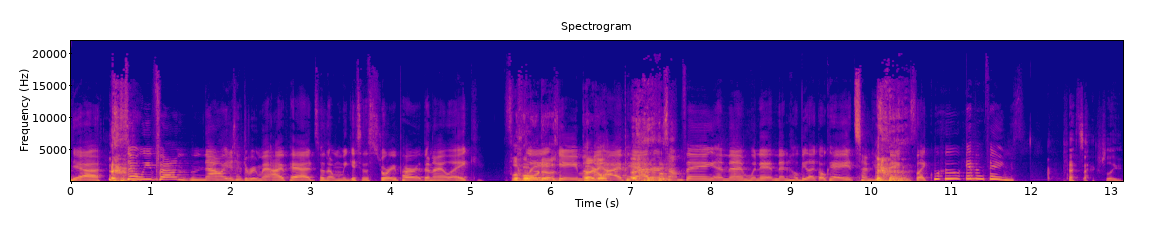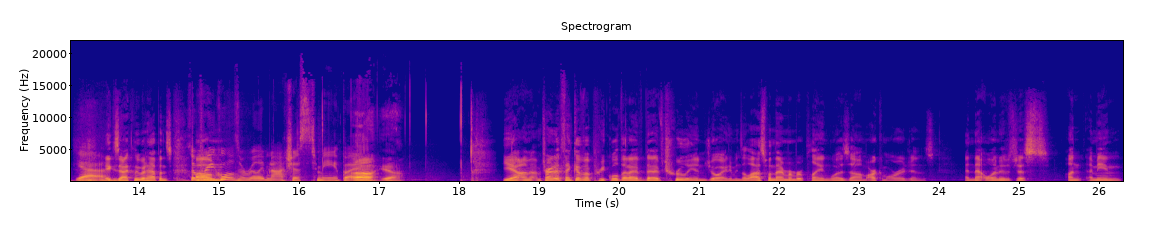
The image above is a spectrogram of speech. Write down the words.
yeah. So we found now I just have to bring my iPad. So then when we get to the story part, then I like Flip play over to a game on my iPad or something, and then when it and then he'll be like, "Okay, it's time to hit things." Like, woohoo, hidden things. That's actually Yeah. exactly what happens. So Um, prequels are really obnoxious to me, but Ah, yeah. Yeah, I'm, I'm trying to think of a prequel that I've that I've truly enjoyed. I mean, the last one that I remember playing was um, Arkham Origins, and that one was just, un, I mean,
